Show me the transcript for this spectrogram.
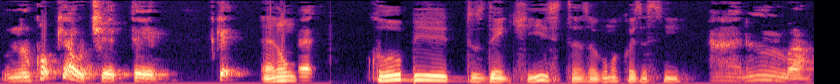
Não, qual que é o Tietê? Porque... Era um é... clube dos dentistas, alguma coisa assim. Caramba!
